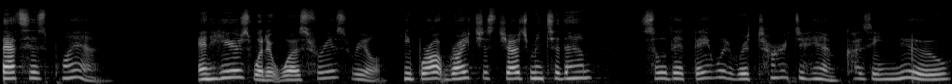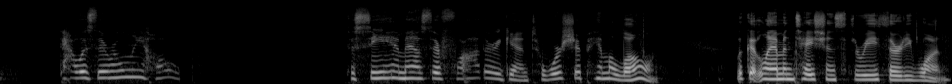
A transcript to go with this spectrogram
That's his plan. And here's what it was for Israel He brought righteous judgment to them so that they would return to him because he knew that was their only hope to see him as their father again, to worship him alone. Look at Lamentations 3:31.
